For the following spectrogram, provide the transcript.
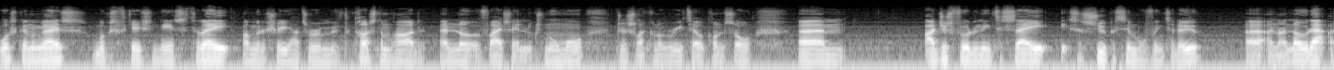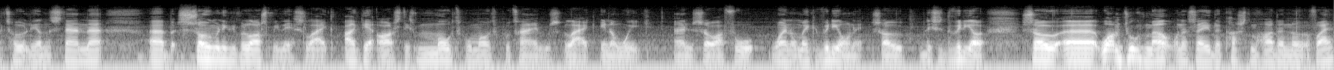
going on guys? Moxhification here. So today I'm going to show you how to remove the custom HUD and notify so it looks normal just like on a retail console. Um, I just feel the need to say it's a super simple thing to do uh, and I know that, I totally understand that. Uh, but so many people ask me this, like I get asked this multiple, multiple times, like in a week and so I thought why not make a video on it? So this is the video. So uh, what I'm talking about when I say the custom HUD and notify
